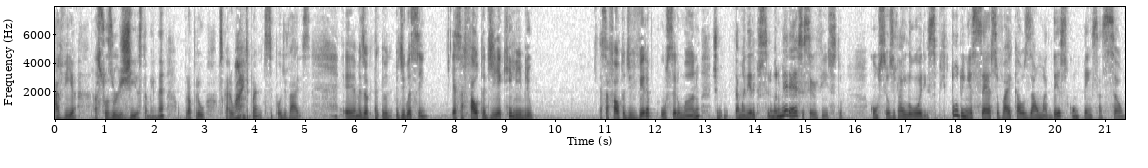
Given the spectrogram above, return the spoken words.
havia as suas orgias também, né? O próprio Oscar Wilde participou de várias. É, mas eu, eu, eu digo assim, essa falta de equilíbrio essa falta de ver o ser humano de, da maneira que o ser humano merece ser visto, com seus valores, porque tudo em excesso vai causar uma descompensação.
